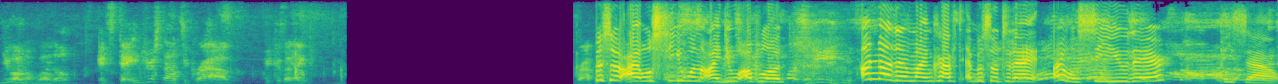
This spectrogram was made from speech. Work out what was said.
You are not welcome. It's dangerous now to grab because I think. Episode, I will see you when I do upload another Minecraft episode today. I will see you there. Peace out.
